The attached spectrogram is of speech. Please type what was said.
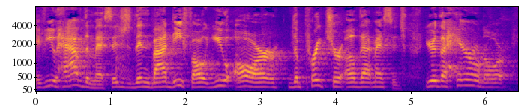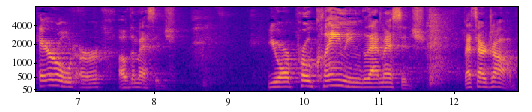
If you have the message, then by default, you are the preacher of that message. You're the heralder, heralder of the message. You are proclaiming that message. That's our job.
